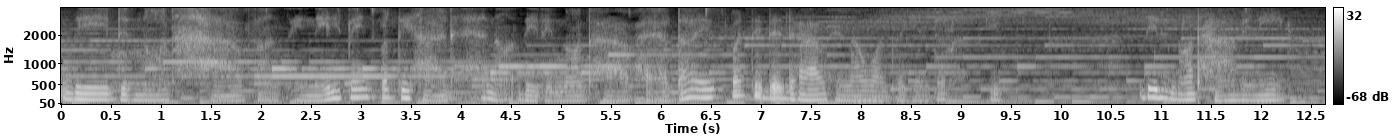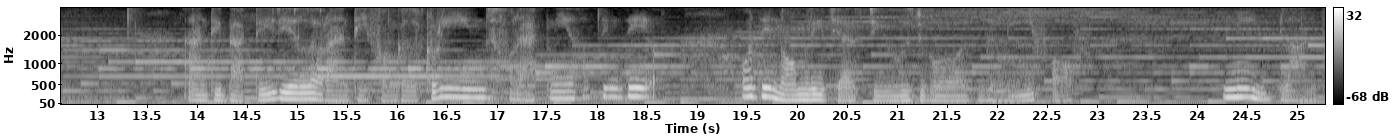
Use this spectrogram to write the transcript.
they did not have fancy nail paints but they had henna. They did not have hair dyes but they did have henna once again to rescue. They did not have any antibacterial or antifungal creams for acne or something. They what they normally just used was the leaf of neem plant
